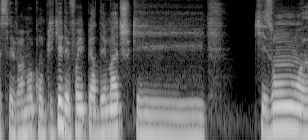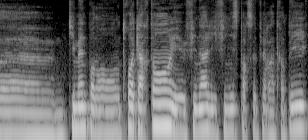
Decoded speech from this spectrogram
c'est vraiment compliqué. Des fois, ils perdent des matchs qui qu'ils ont, euh, qui mènent pendant trois quarts temps et au final ils finissent par se faire rattraper,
